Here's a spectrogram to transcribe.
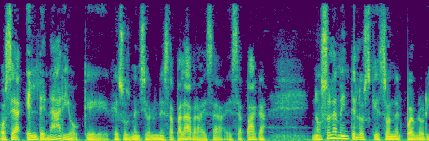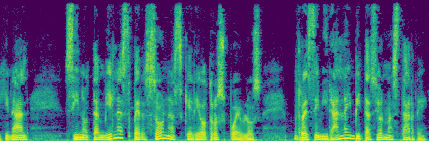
o sea, el denario que Jesús menciona en esta palabra, esa, esa paga, no solamente los que son el pueblo original, sino también las personas que de otros pueblos recibirán la invitación más tarde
